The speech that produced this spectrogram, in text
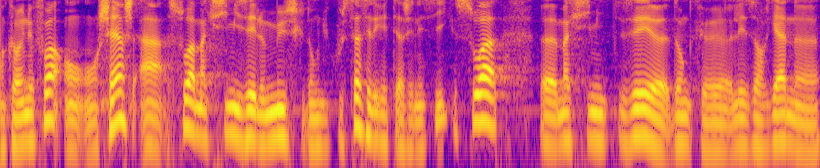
encore une fois, on, cherche à soit maximiser le muscle, donc du coup ça c'est des critères génétiques, soit euh, maximiser euh, donc euh, les organes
